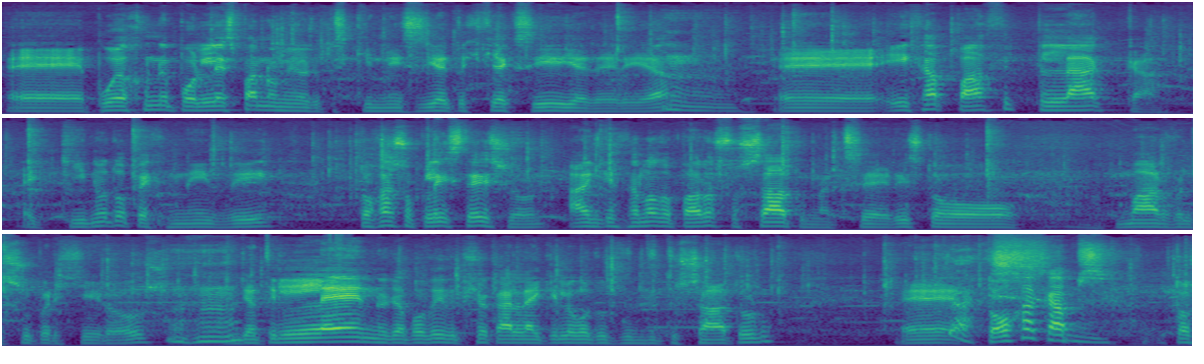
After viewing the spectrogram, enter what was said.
ε, που έχουν πολλές πανομοιότυπες κινήσεις γιατί το έχει φτιάξει η ίδια εταιρεία, ε, είχα πάθει πλάκα. Εκείνο το παιχνίδι το είχα στο PlayStation, αν και θέλω να το πάρω στο Saturn, να ξέρεις, το Marvel Super Heroes, γιατί λένε ότι αποδίδει πιο καλά εκεί λόγω του 3D του Saturn. Ε, το είχα κάψει, το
